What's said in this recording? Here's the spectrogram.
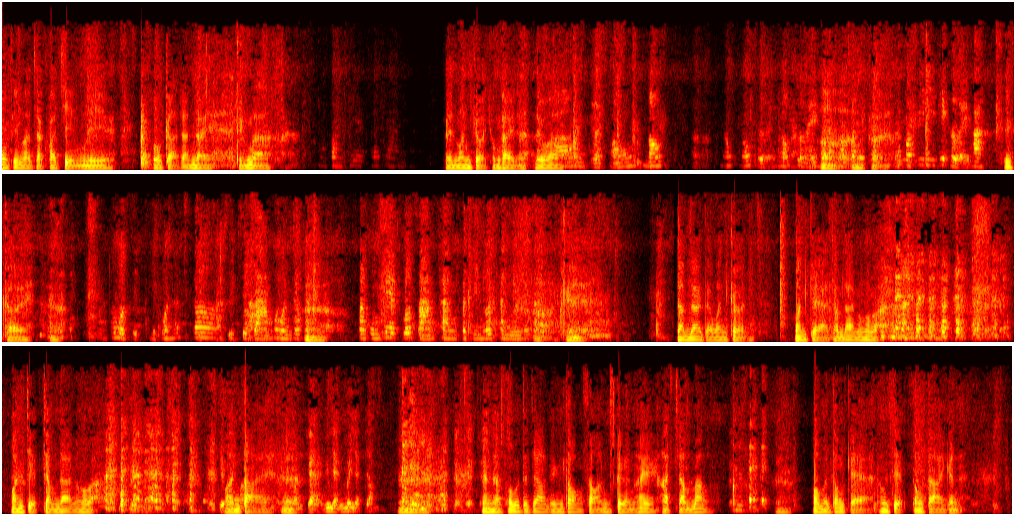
วกที่มาจากปาจีนมีโอกาสอันใดถึงมา เป็นวันเกิดของใครนะเรียกว่าวันเกิดของน้องน้องน้องเขยน้องเขยแล้วก็พี่พี่เขยค่ะพี่เขยทั้งหมดสิบกี่คนนะก็สิบสิบสามคนเจ้าค่ะมากรุงเทพรถสามคันประจินรถคันนี้เจ้าค่ะโอเคจำได้แต่วันเกิด วันแก่จำได้มั้งก็บ่า วันเจ็บจำได้มั้งก็บ่าวันตายวันแก่นี่ยังไม่อยากจำนั่นนะพระพุทธเจ้าจึงต้องสอนเตือนให้หัดจำบ้างเพราะมันต้องแก่ต้องเจ็บต้องตายกัน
